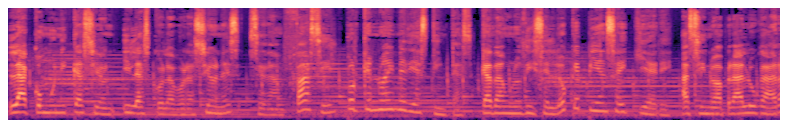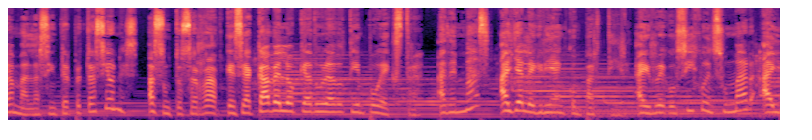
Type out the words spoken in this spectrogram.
La comunicación y las colaboraciones se dan fácil porque no hay medias tintas. Cada uno dice lo que piensa y quiere. Así no habrá lugar a malas interpretaciones. Asunto cerrado. Que se acabe lo que ha durado tiempo extra. Además, hay alegría en compartir, hay regocijo en sumar, hay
